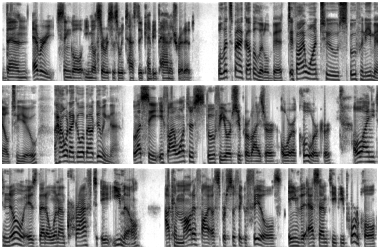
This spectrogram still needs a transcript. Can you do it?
then every single email services we tested can be penetrated. Well, let's back up a little bit. If I want to spoof an email to you, how would I go about doing that? Let's see, if I want to spoof your supervisor or a coworker, all I need to know is that when I craft a email, I can modify a specific field in the SMTP protocol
